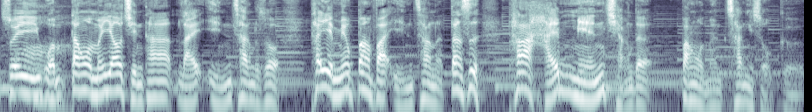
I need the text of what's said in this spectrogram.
所以我们当我们邀请他来吟唱的时候，他也没有办法吟唱了，但是他还勉强的。帮我们唱一首歌，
